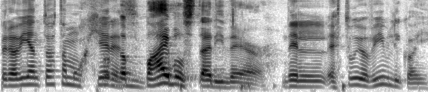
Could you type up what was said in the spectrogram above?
Pero habían todas estas from mujeres the Bible study there. del estudio bíblico ahí.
